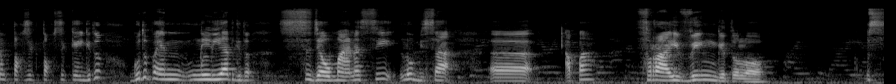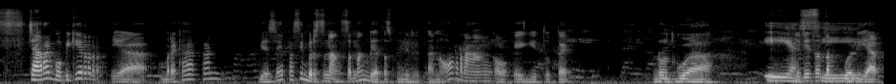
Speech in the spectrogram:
yang toksik toksik kayak gitu gue tuh pengen ngeliat gitu sejauh mana sih lu bisa eh, apa thriving gitu loh. Secara gue pikir ya mereka kan biasanya pasti bersenang-senang di atas penderitaan orang kalau kayak gitu teh. Menurut gue iya jadi sih. tetap gue lihat.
